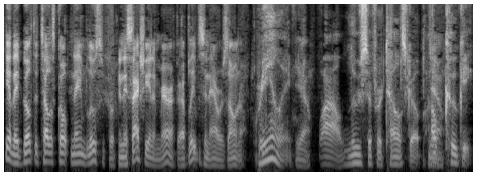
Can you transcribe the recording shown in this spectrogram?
yeah, they built a telescope named Lucifer, and it's actually in America. I believe it's in Arizona. Really? Yeah. Wow. Lucifer telescope. How Yeah. kooky.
